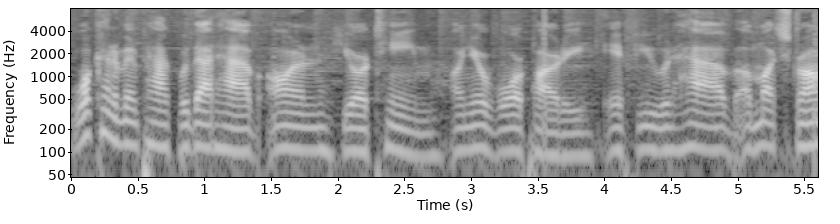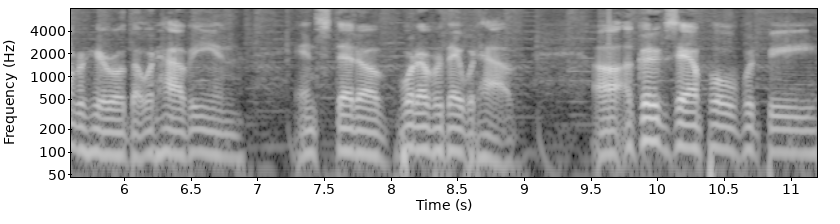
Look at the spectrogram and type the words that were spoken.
what kind of impact would that have on your team, on your war party, if you would have a much stronger hero that would have Ian instead of whatever they would have? Uh, a good example would be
